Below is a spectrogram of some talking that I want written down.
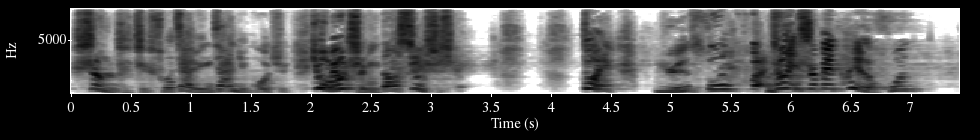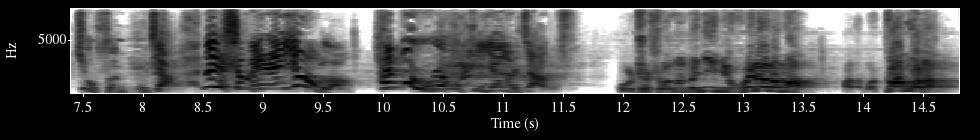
圣旨只说嫁云家女过去，又没有指名道姓是谁。对，云苏反正也是被退了婚。就算不嫁，那也是没人要了，还不如让她替嫣儿嫁过去。不是说那个逆女回来了吗？把她给我抓过来！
